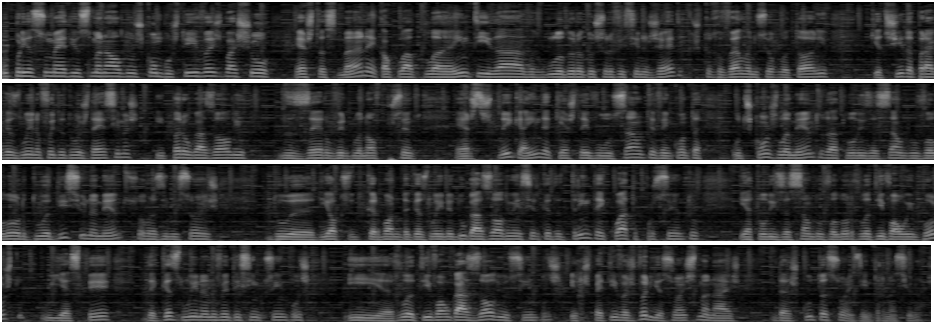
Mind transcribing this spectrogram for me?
O preço médio semanal dos combustíveis baixou esta semana, é calculado pela entidade reguladora dos serviços energéticos, que revela no seu relatório que a descida para a gasolina foi de duas décimas e para o gasóleo de 0,9%. A explica ainda que esta evolução teve em conta o descongelamento da atualização do valor do adicionamento sobre as emissões do eh, dióxido de carbono da gasolina e do gasóleo em cerca de 34% e a atualização do valor relativo ao imposto, o ISP, da gasolina 95 simples e eh, relativo ao gasóleo simples e respectivas variações semanais das cotações internacionais.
